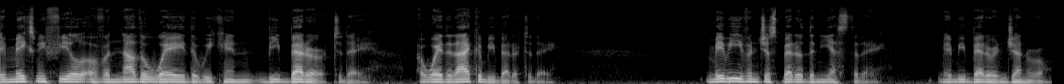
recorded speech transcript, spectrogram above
it makes me feel of another way that we can be better today, a way that I could be better today. Maybe even just better than yesterday, maybe better in general.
